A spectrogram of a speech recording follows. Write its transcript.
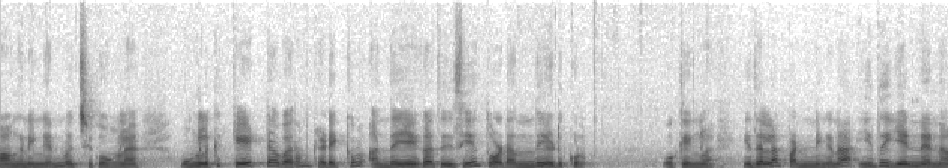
வாங்குனீங்கன்னு வச்சுக்கோங்களேன் உங்களுக்கு கேட்ட வரம் கிடைக்கும். அந்த ஏகாதசியை தொடர்ந்து எடுக்கணும். ஓகேங்களா? இதெல்லாம் பண்ணிங்கன்னா இது என்னென்னா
